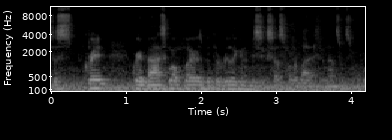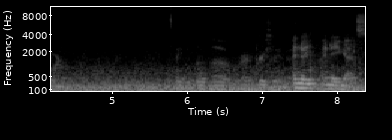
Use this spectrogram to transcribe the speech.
Just great, great basketball players, but they're really going to be successful in life, and that's what's important. Thank you, brother. I appreciate it. I know, I know you guys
